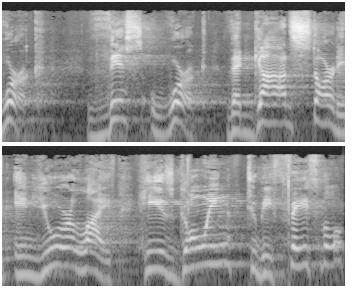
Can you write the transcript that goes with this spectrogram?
work, this work that God started in your life, He is going to be faithful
